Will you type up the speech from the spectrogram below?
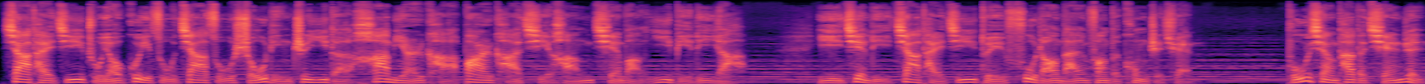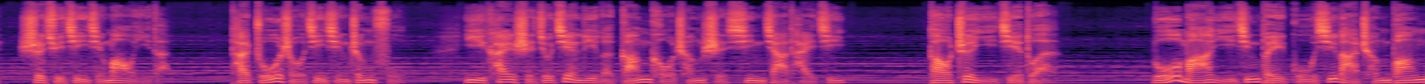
迦太基主要贵族家族首领之一的哈米尔卡·巴尔卡起航前往伊比利亚，以建立迦太基对富饶南方的控制权。不像他的前任是去进行贸易的，他着手进行征服，一开始就建立了港口城市新迦太基。到这一阶段。罗马已经被古希腊城邦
